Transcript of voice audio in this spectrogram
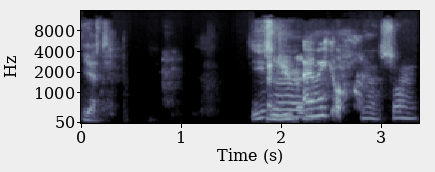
yet. These and are, you, yeah, sorry.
